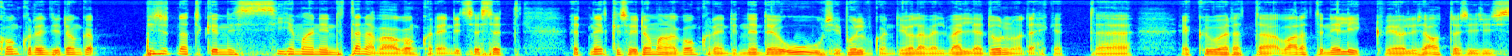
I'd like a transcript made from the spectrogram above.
konkurendid on ka pisut natukene siiamaani need tänapäeva konkurendid, sest et, et need, kes olid omal ajal konkurendid, nende uusi põlvkondi ei ole veel välja tulnud, ehk et, äh, et kui vaadata, vaadata nelikveolisi autosid, siis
